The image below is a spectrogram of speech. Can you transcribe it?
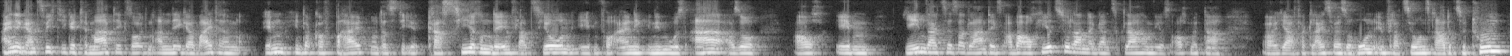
Eine ganz wichtige Thematik sollten Anleger weiterhin im Hinterkopf behalten und das ist die grassierende Inflation eben vor allen Dingen in den USA. Also auch eben jenseits des Atlantiks, aber auch hierzulande ganz klar haben wir es auch mit einer äh, ja, vergleichsweise hohen Inflationsrate zu tun,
